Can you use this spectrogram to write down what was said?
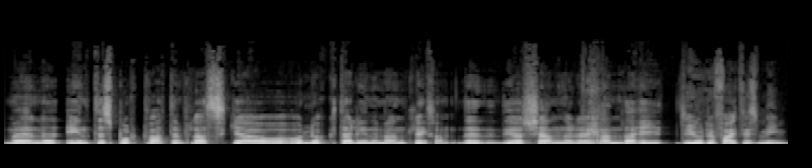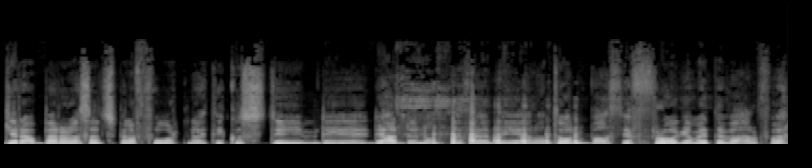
Men inte sportvattenflaska och, och luktar liniment liksom. Det, det, jag känner det ända hit. Det gjorde faktiskt min grabb när han satt och spelade Fortnite i kostym. Det, det hade något, det får jag ändå ge honom 12 bast. Jag frågar mig inte varför.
